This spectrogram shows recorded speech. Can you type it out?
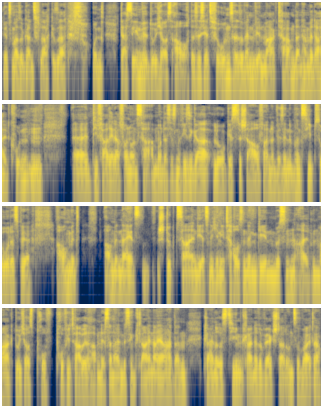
jetzt mal so ganz flach gesagt. Und das sehen wir durchaus auch. Das ist jetzt für uns, also wenn wir einen Markt haben, dann haben wir da halt Kunden, äh, die Fahrräder von uns haben. Und das ist ein riesiger logistischer Aufwand. Und wir sind im Prinzip so, dass wir auch mit auch mit einer jetzt Stückzahlen, die jetzt nicht in die Tausenden gehen müssen, halt einen Markt durchaus prof profitabel haben. Der ist dann halt ein bisschen kleiner, ja, hat dann kleineres Team, kleinere Werkstatt und so weiter.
